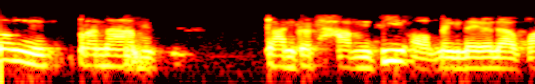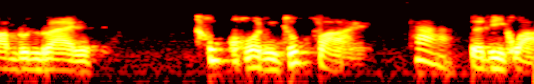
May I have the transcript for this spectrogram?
ต้องประนาม การกระทำที่ออกในในแนวความรุนแรง ทุกคนทุกฝ่ายค่ะจะดีกว่า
